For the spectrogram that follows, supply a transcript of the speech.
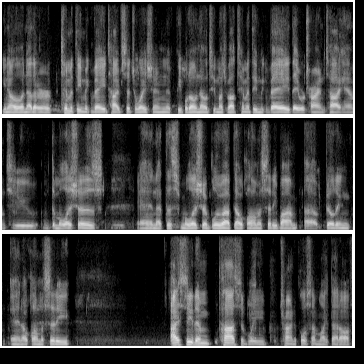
you know, another Timothy McVeigh type situation. If people don't know too much about Timothy McVeigh, they were trying to tie him to the militias, and that this militia blew up the Oklahoma City bomb uh, building in Oklahoma City. I see them possibly trying to pull something like that off.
